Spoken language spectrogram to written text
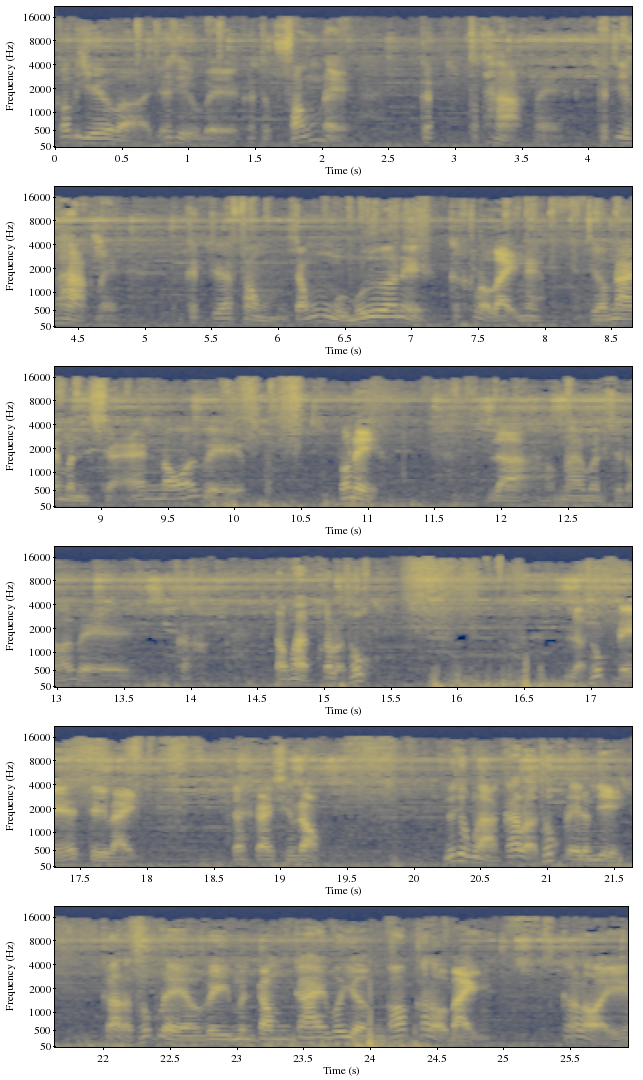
Có video và giới thiệu về các thực phấn này cách tách hạt này cách gieo hạt này cách ờ, phòng chống mùa mưa này các loại bệnh này. Thì hôm nay mình sẽ nói về vấn đề là hôm nay mình sẽ nói về các tổng hợp các loại thuốc loại thuốc để trị bệnh cho cây xương rồng nói chung là các loại thuốc để làm gì? Các loại thuốc để vì mình trồng cây, bây giờ có các loại bệnh các loại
